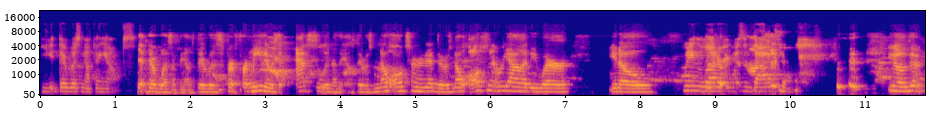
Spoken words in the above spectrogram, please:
you, there was nothing else. Yeah, there was nothing else. There was for for me there was absolutely nothing else. There was no alternative. There was no alternate reality where, you know, winning the lottery wasn't the option. you know, there,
